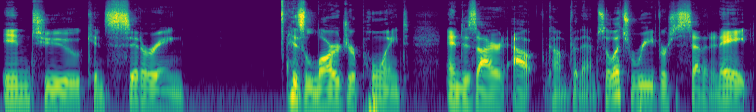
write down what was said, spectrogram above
into considering his larger point and desired outcome for them. So let's read verses 7 and 8.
